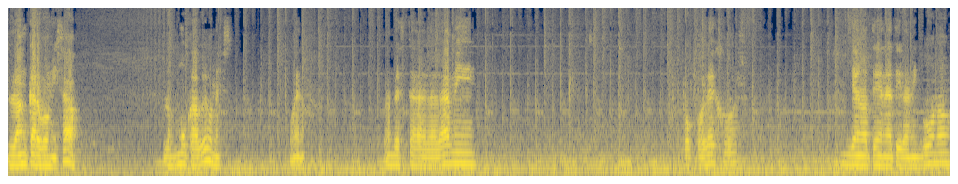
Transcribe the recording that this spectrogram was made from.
Lo han carbonizado. Los mucabeones. Bueno. ¿Dónde está la Dami? Poco lejos. Ya no tiene a tira ninguno.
